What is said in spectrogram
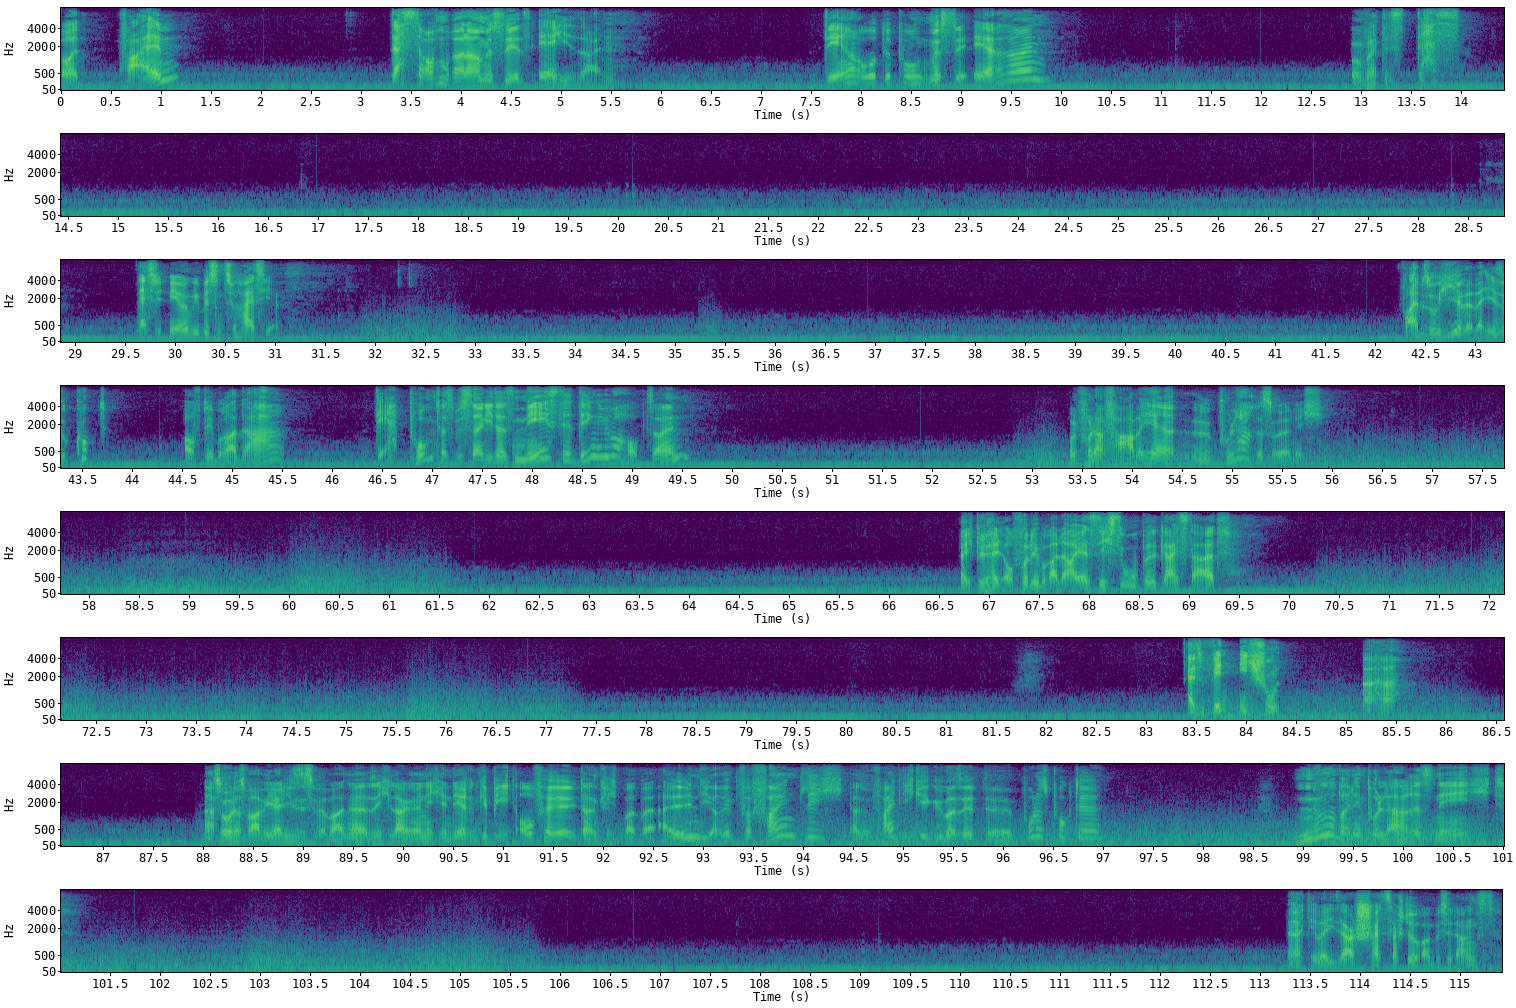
Und vor allem, das da auf dem Radar müsste jetzt er hier sein. Der rote Punkt müsste er sein. Und was ist das? Das wird mir irgendwie ein bisschen zu heiß hier. Vor allem so hier, wenn man hier so guckt, auf dem Radar, der Punkt, das müsste eigentlich das nächste Ding überhaupt sein. Und von der Farbe her äh, Polaris, oder nicht? Ich bin halt auch von dem Radar jetzt nicht so begeistert. Also wenn ich schon... Aha. Ach so, das war wieder dieses, wenn man ne, sich lange nicht in deren Gebiet aufhält, dann kriegt man bei allen, die einem verfeindlich, also feindlich gegenüber sind, äh, Bonuspunkte. Nur bei den Polaris nicht. Er hat immer dieser scheiß Zerstörer ein bisschen Angst.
